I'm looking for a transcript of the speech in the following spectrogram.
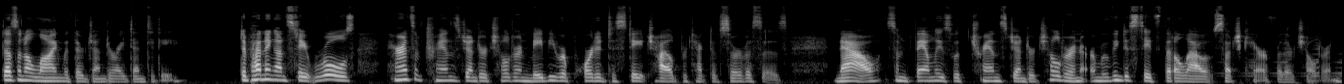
doesn't align with their gender identity. Depending on state rules, parents of transgender children may be reported to state child protective services. Now, some families with transgender children are moving to states that allow such care for their children.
